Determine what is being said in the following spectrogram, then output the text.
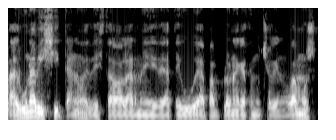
alguna visita, ¿no? De estado de alarma y de ATV a Pamplona, que hace mucho que no vamos,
